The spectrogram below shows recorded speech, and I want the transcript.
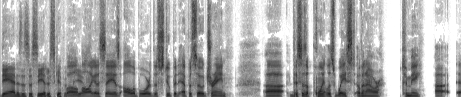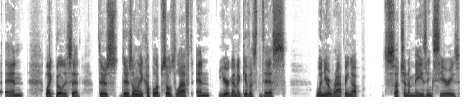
Dan, is this a see it or skip it for Well, all I got to say is all aboard the stupid episode train. Uh, this is a pointless waste of an hour to me. Uh, and like Bill just said, there's there's only a couple episodes left, and you're going to give us this when you're wrapping up such an amazing series.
